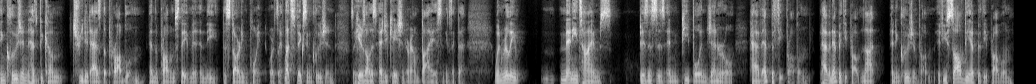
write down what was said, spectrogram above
inclusion has become treated as the problem and the problem statement and the the starting point where it's like let's fix inclusion. So here's all this education around bias and things like that. When really many times businesses and people in general have empathy problem have an empathy problem not an inclusion problem. If you solve the empathy problem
